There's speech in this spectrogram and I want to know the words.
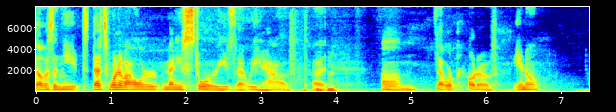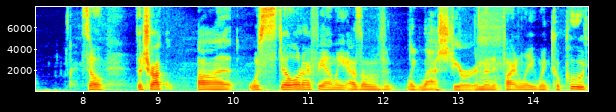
that was a neat, that's one of our many stories that we have that, um, that we're proud of, you know? So the truck uh, was still in our family as of like last year, and then it finally went kaput.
